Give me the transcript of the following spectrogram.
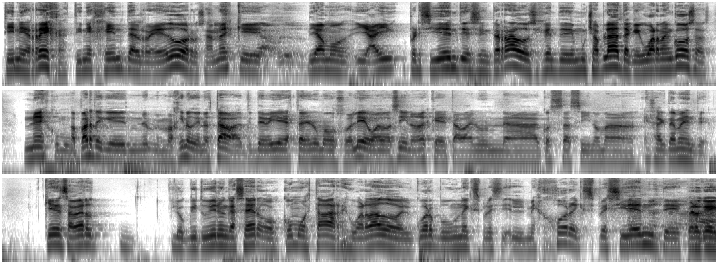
tiene rejas, tiene gente alrededor. O sea, no es que, digamos, y hay presidentes enterrados y gente de mucha plata que guardan cosas. No es como. Aparte que me imagino que no estaba, debería estar en un mausoleo o algo así, ¿no? Es que estaba en una cosa así nomás. Exactamente. ¿Quieren saber lo que tuvieron que hacer o cómo estaba resguardado el cuerpo de un el mejor expresidente? Pero que,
